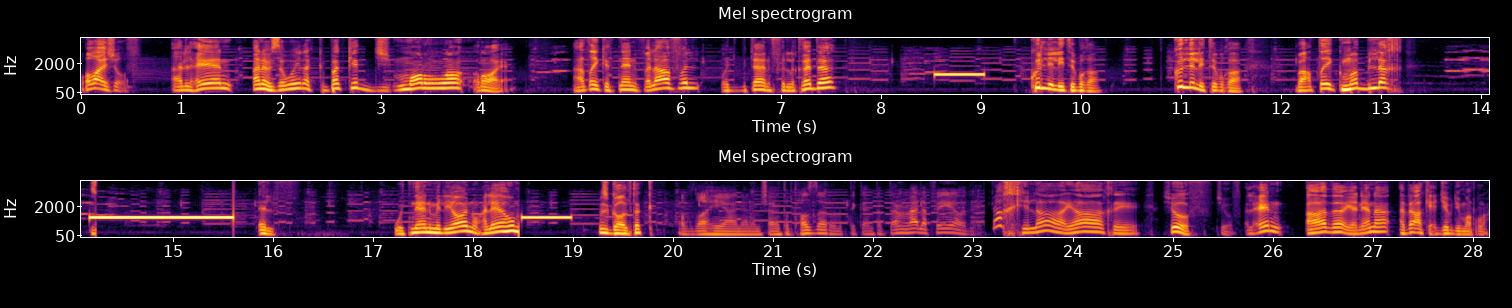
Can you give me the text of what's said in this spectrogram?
والله شوف الحين أنا بسوي لك package مرة رائع. أعطيك اثنين فلافل وجبتين في الغداء. كل اللي تبغاه كل اللي تبغاه. بعطيك مبلغ ألف. و2 مليون وعليهم وش قولتك؟ والله يعني أنا مش عارف أنت بتهزر؟ ولا بتك... أنت بتعمل مقلب فيا ولا إيه؟ يا أخي لا يا أخي. شوف شوف الحين هذا يعني أنا ادائك يعجبني مرة.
